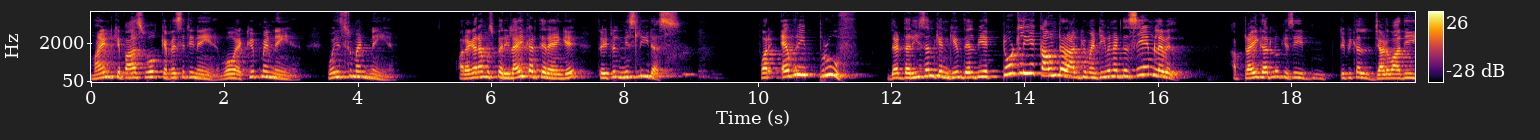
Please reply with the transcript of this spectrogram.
माइंड के पास वो कैपेसिटी नहीं है, वो इक्विपमेंट नहीं है, वो इंस्ट्रूमेंट नहीं है। और अगर हम उस पर रिलाई करते रहेंगे तो it will mislead us for every proof that the reason can give there be a totally a counter argument even at the same level अब ट्राई कर लो किसी टिपिकल जड़वादी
